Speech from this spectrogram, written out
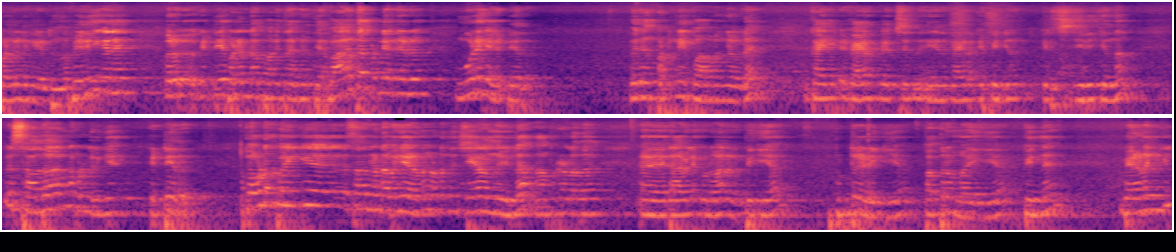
പള്ളികളൊക്കെ കിട്ടുന്നത്. അപ്പോൾ എനിക്കിങ്ങനെ ഒരു കിട്ടിയ പള്ളിയുടെ ഭാഗത്ത് അങ്ങനത്തെ അപ്പോൾ ആദ്യത്തെ പള്ളി അങ്ങനെ ഒരു മൂലയ്ക്ക് കിട്ടിയത്. ഒരു പട്ടിണി പാവങ്ങളുടെ കൈ കയറൊക്കെ വെച്ച് കയറൊക്കെ പിരി പിരിച്ച് ജീവിക്കുന്ന ഒരു സാധാരണ പള്ളി എനിക്ക് കിട്ടിയത്. അപ്പോൾ അവിടെ പോയി എനിക്ക് സാധാരണ ഇടവകയാണ് അവിടെ ഒന്നും ചെയ്യാനൊന്നുമില്ല. ആ അവിടെയുള്ളത് രാവിലെ കുർബാന അർപ്പിക്കുക. പുട്ട് കഴിക്കുക പത്രം വായിക്കുക പിന്നെ വേണമെങ്കിൽ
